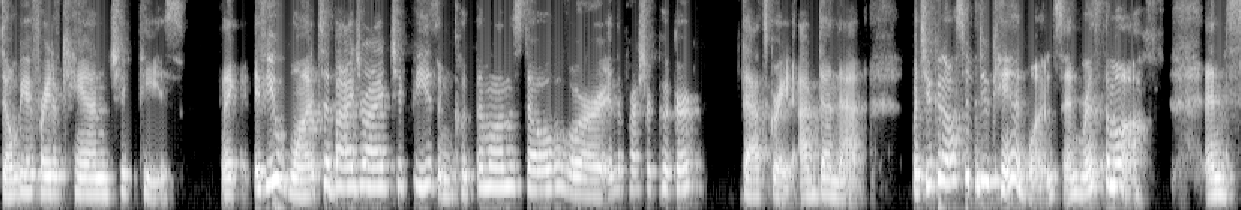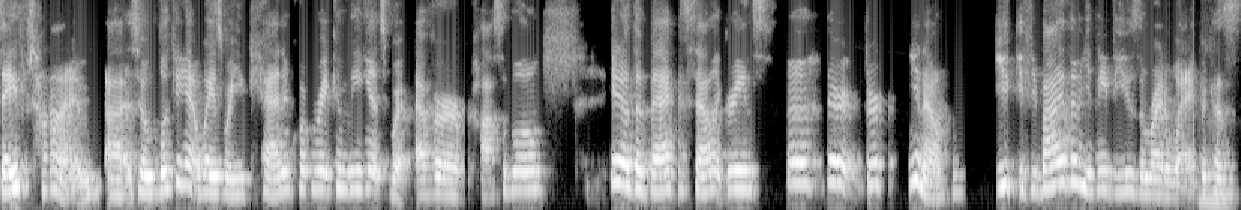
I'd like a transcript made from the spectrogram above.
Don't be afraid of canned chickpeas. Like if you want to buy dried chickpeas and cook them on the stove or in the pressure cooker, that's great. I've done that but you can also do canned ones and rinse them off and save time. Uh, so, looking at ways where you can incorporate convenience wherever possible. You know, the bagged salad greens, eh, they're they're you know, you, if you buy them, you need to use them right away mm-hmm. because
